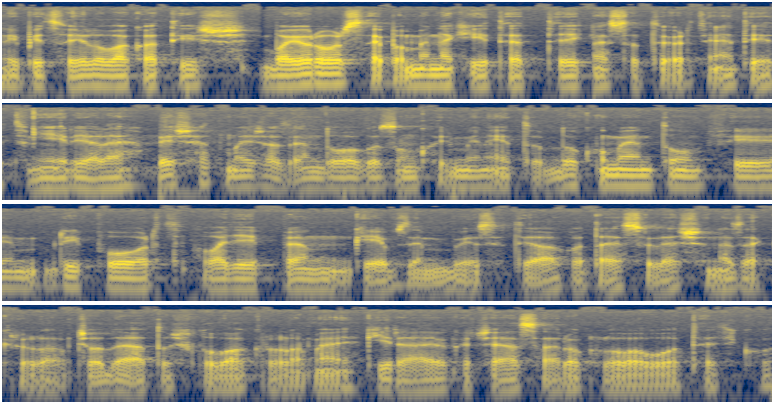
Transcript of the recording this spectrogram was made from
lipicai lovakat is Bajorországban menekítették, ezt a történetét írja le. És hát ma is azon dolgozunk, hogy minél több dokumentumfilm, riport, vagy éppen képzőművészeti alkotás szülessen ezekről a csodálatos lovakról, amely királyok, a császárok lova volt egykor.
